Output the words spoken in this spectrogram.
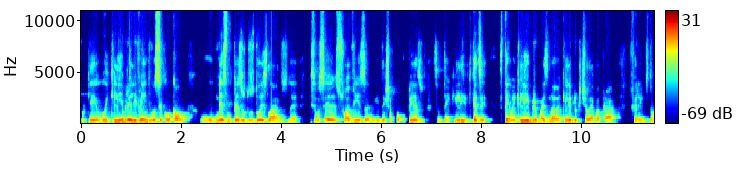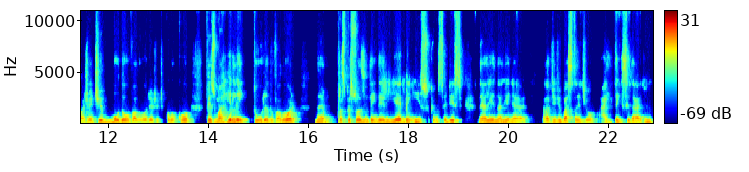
Porque o equilíbrio ele vem de você colocar o, o mesmo peso dos dois lados, né? E se você suaviza e deixa pouco peso, você não tem equilíbrio. Quer dizer, você tem um equilíbrio, mas não é o equilíbrio que te leva para diferente. Então a gente mudou o valor a gente colocou, fez uma releitura do valor, né, para as pessoas entenderem. E é bem isso que você disse, né, Aline? A Aline, ela vive bastante a intensidade, né?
